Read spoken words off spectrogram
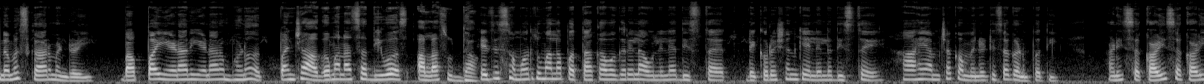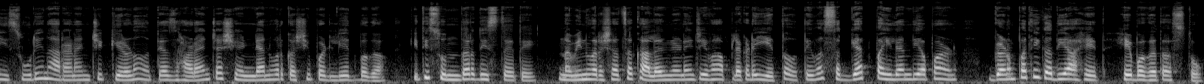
नमस्कार मंडळी. बाप्पा येणार येणार म्हणत पंच्या आगमनाचा दिवस आला सुद्धा. हे जे समोर तुम्हाला पताका वगैरे लावलेल्या दिसत आहेत डेकोरेशन केलेलं दिसतंय हा आहे आमच्या कम्युनिटीचा गणपती. आणि सकाळी सकाळी सूर्यनारायणांची किरणं त्या झाडांच्या शेंड्यांवर कशी पडली आहेत बघा. किती सुंदर दिसतंय ते. नवीन वर्षाचं कालनिर्णय जेव्हा आपल्याकडे येतं तेव्हा सगळ्यात पहिल्यांदी आपण गणपती कधी आहेत हे बघत असतो.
